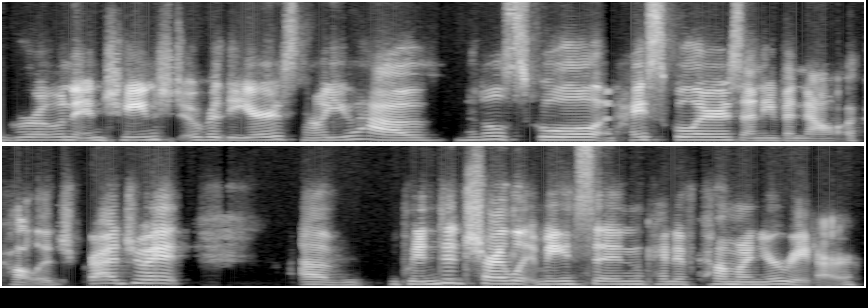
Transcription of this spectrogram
grown and changed over the years? Now you have middle school and high schoolers, and even now a college graduate. Um, when did Charlotte Mason kind of come on your radar?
